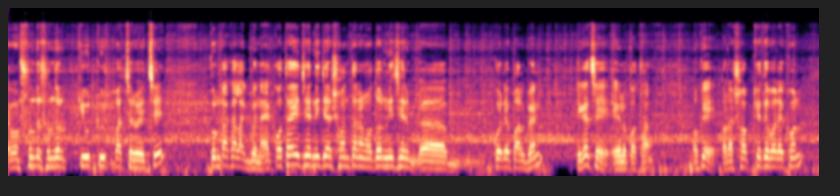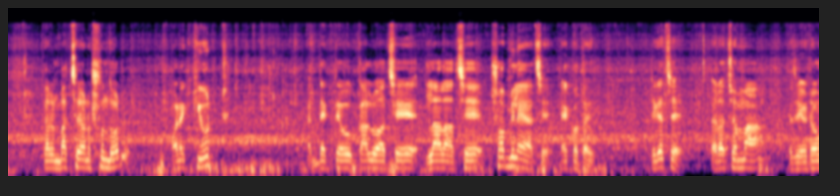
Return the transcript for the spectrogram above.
এবং সুন্দর সুন্দর কিউট কিউট বাচ্চা রয়েছে। কোনো টাকা লাগবে না। এক কথাই যে নিজের সন্তানের মতন নিজের করে পালবেন, ঠিক আছে? এগুলো কথা। ওকে, ওরা সব খেতে পারে এখন, কারণ বাচ্চারা অনেক সুন্দর, অনেক কিউট, দেখতেও কালো আছে, লাল আছে, সব মিলাই আছে, এক কথায়, ঠিক আছে? এটা হচ্ছে মা যে এটাও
